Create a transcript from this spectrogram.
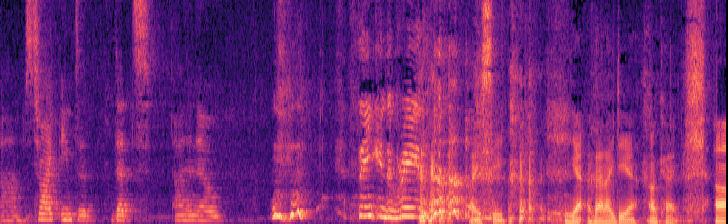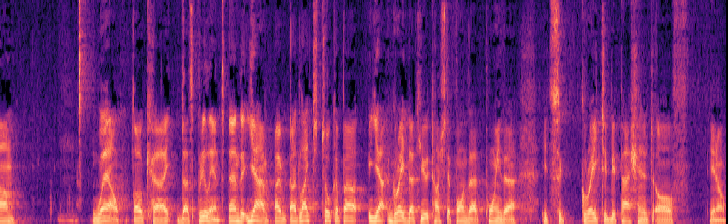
um, strike into that. I don't know. thing in the brain I see. yeah, that idea. Okay. Um, well, okay, that's brilliant. And uh, yeah, I, I'd like to talk about. Yeah, great that you touched upon that point. That it's uh, great to be passionate of you know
